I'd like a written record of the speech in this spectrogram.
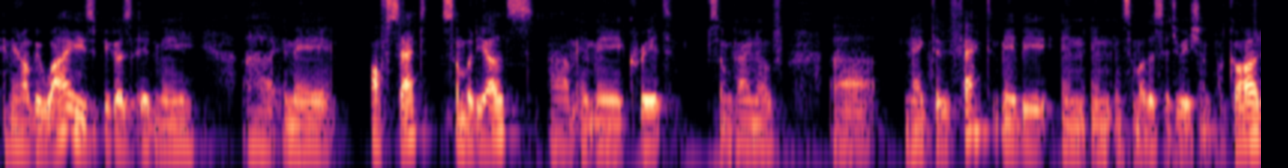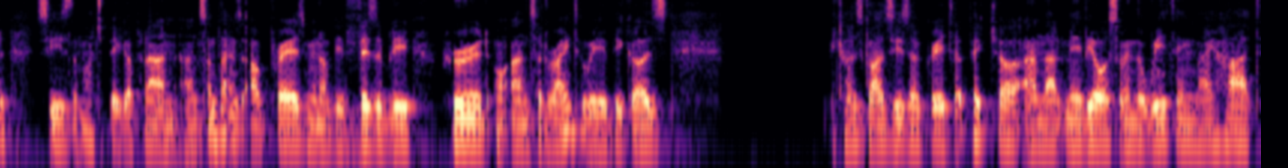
it may not be wise because it may uh, it may offset somebody else. Um, it may create some kind of uh, negative effect, maybe in, in, in some other situation. But God sees the much bigger plan, and sometimes our prayers may not be visibly heard or answered right away because because God sees a greater picture, and that maybe also in the waiting, my heart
